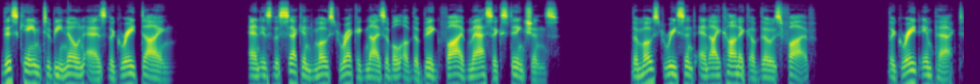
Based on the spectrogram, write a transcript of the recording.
This came to be known as the Great Dying and is the second most recognizable of the big five mass extinctions. The most recent and iconic of those five. The Great Impact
